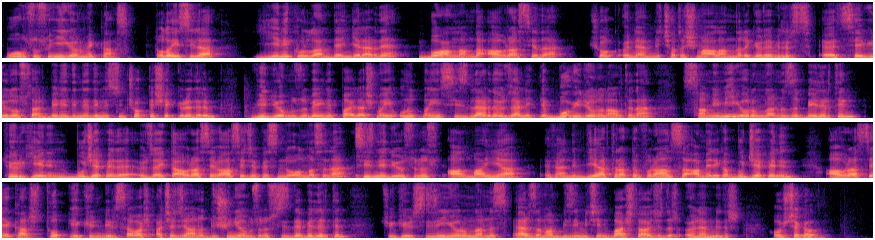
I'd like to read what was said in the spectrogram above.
Bu hususu iyi görmek lazım. Dolayısıyla yeni kurulan dengelerde bu anlamda Avrasya'da çok önemli çatışma alanları görebiliriz. Evet sevgili dostlar beni dinlediğiniz için çok teşekkür ederim. Videomuzu beğenip paylaşmayı unutmayın. Sizler de özellikle bu videonun altına samimi yorumlarınızı belirtin. Türkiye'nin bu cephede özellikle Avrasya ve Asya cephesinde olmasına siz ne diyorsunuz? Almanya, efendim diğer tarafta Fransa, Amerika bu cephenin Avrasya'ya karşı topyekün bir savaş açacağını düşünüyor musunuz? Siz de belirtin. Çünkü sizin yorumlarınız her zaman bizim için baş tacıdır, önemlidir. Hoşçakalın.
